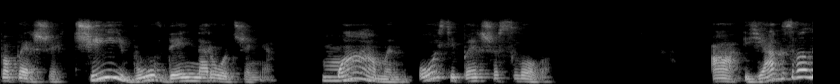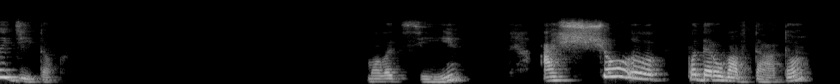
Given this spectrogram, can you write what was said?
По-перше, чий був день народження? Мамин, ось і перше слово. А як звали діток? Молодці. А що подарував тато?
